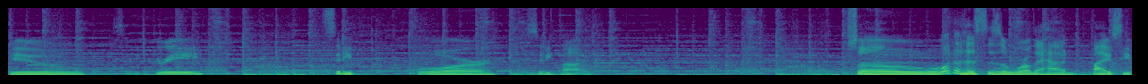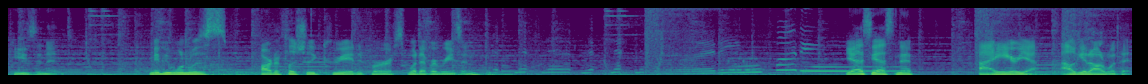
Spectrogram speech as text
2, City 3, City 4, City 5. So what if this is a world that had five CPUs in it? Maybe one was artificially created for whatever reason. Yes, yes, Nip. I hear ya. I'll get on with it.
